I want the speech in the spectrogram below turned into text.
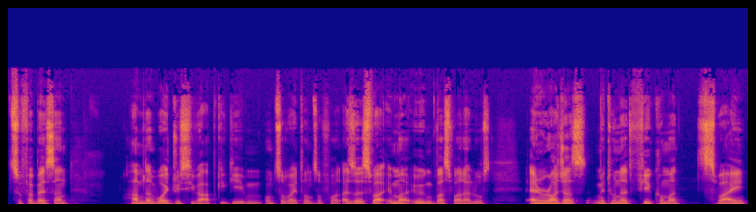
zu verbessern, haben dann Wide Receiver abgegeben und so weiter und so fort. Also, es war immer irgendwas war da los. Aaron Rodgers mit 104,2,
